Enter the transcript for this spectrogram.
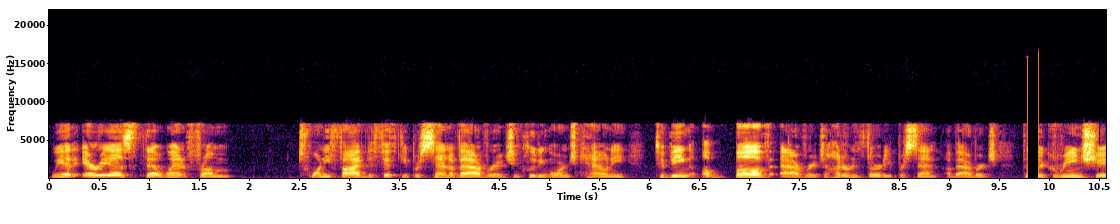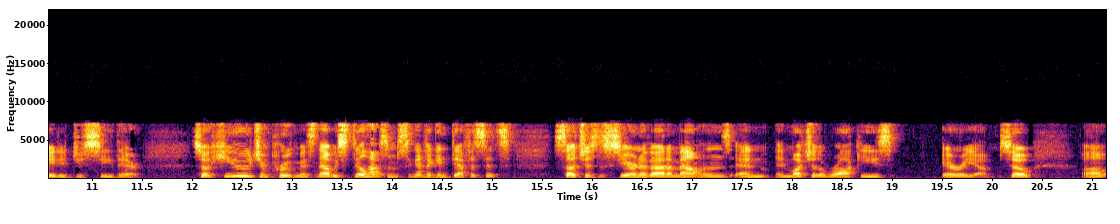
We had areas that went from 25 to 50% of average, including Orange County, to being above average, 130% of average, the green shaded you see there. So huge improvements. Now we still have some significant deficits such as the Sierra Nevada mountains and, much of the Rockies area. So Uh,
